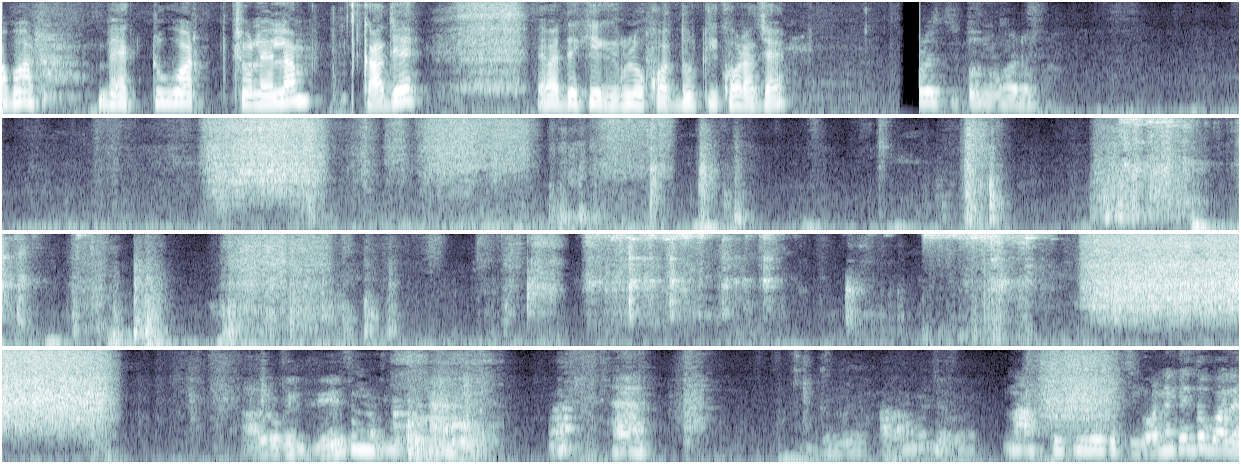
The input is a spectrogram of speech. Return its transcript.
আবার ব্যাক টু ওয়ার্ক চলে এলাম কাজে। এবার দেখি এগুলো কত কী করা যায়। তনুগারু আলুকে ধুয়েছো নাকি? হ্যাঁ।, হ্যাঁ। না শুকিয়ে রেখেছি। অনেকেই তো বলে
